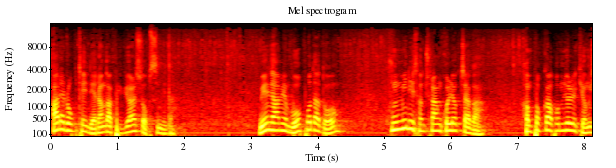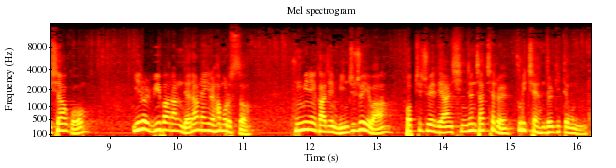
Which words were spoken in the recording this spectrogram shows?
아래로부터의 내란과 비교할 수 없습니다. 왜냐하면 무엇보다도 국민이 선출한 권력자가 헌법과 법률을 경시하고 이를 위반하는 내란 행위를 함으로써 국민이 가진 민주주의와 법치주의에 대한 신전 자체를 뿌리채 흔들기 때문입니다.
